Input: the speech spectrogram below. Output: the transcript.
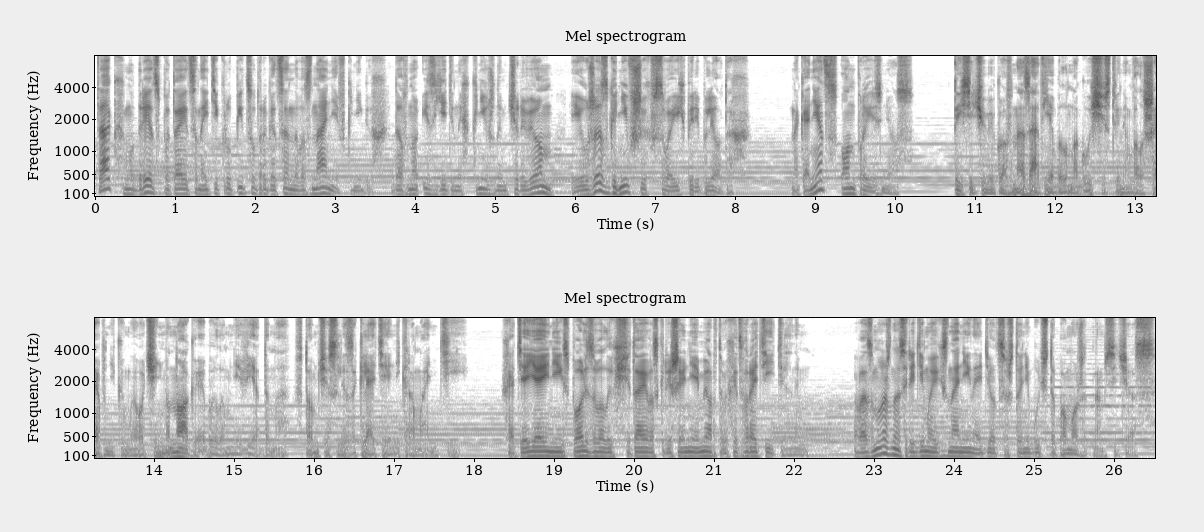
Так мудрец пытается найти крупицу драгоценного знания в книгах, давно изъеденных книжным червем и уже сгнивших в своих переплетах. Наконец он произнес. Тысячу веков назад я был могущественным волшебником, и очень многое было мне ведомо, в том числе заклятие некромантии хотя я и не использовал их, считая воскрешение мертвых отвратительным. Возможно, среди моих знаний найдется что-нибудь, что поможет нам сейчас.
